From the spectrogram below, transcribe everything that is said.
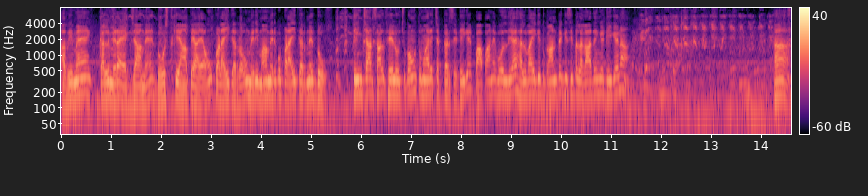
अभी मैं कल मेरा एग्ज़ाम है, दोस्त के यहाँ पे आया हूँ, पढ़ाई कर रहा हूँ। मेरी माँ मेरे को पढ़ाई करने दो। तीन चार साल फेल हो चुका हूँ तुम्हारे चक्कर से, ठीक है? पापा ने बोल दिया है, हलवाई की दुकान पे किसी पे लगा देंगे, ठीक है ना? हाँ।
